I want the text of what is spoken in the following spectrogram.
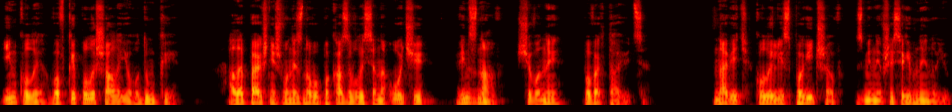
Інколи вовки полишали його думки, але перш ніж вони знову показувалися на очі, він знав, що вони повертаються. Навіть коли ліс порідшав, змінившись рівниною,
